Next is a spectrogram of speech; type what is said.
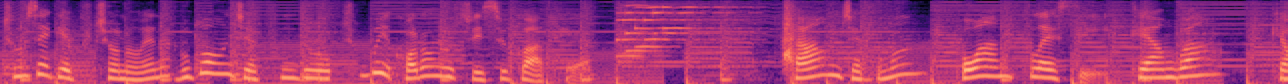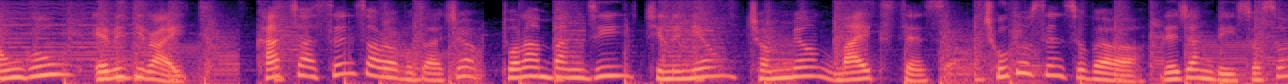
두세 개 붙여놓으면 무거운 제품도 충분히 걸어놓을 수 있을 것 같아요. 다음 제품은 보안 플래시 태양광 경고 LED 라이트 가짜 센서라보다죠. 도난 방지, 지능형 전면 라이트 센서, 조도 센서가 내장돼 있어서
